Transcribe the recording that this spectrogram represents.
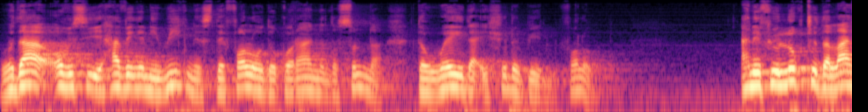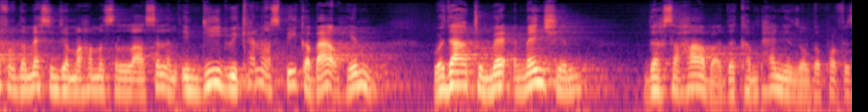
Without obviously having any weakness, they follow the Quran and the Sunnah the way that it should have been followed. And if you look to the life of the Messenger Muhammad, indeed we cannot speak about him without to me- mention the Sahaba, the companions of the Prophet.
